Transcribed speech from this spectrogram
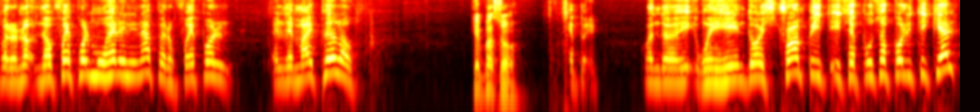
pero no, no fue por mujeres ni nada, pero fue por el de My Pillow. ¿Qué pasó? Cuando he, when he endorsed Trump y, y se puso a politiquear,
